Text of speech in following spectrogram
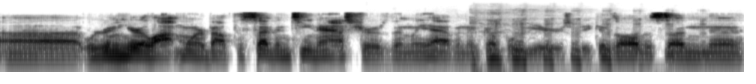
Uh, we're going to hear a lot more about the 17 Astros than we have in a couple years because all of a sudden the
